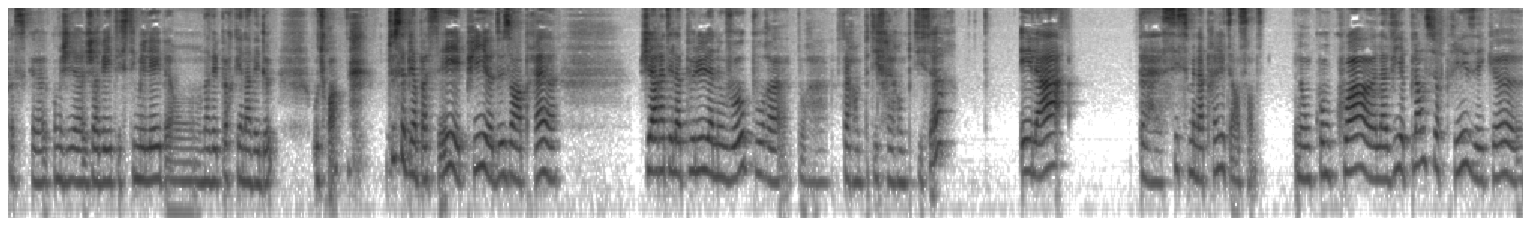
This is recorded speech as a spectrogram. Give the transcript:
parce que comme j'avais été stimulée, ben, on avait peur qu'il y en avait deux ou trois. Tout s'est bien passé. Et puis, euh, deux ans après, euh, j'ai arrêté la pilule à nouveau pour, euh, pour faire un petit frère, une petite sœur. Et là, ben, six semaines après, j'étais enceinte. Donc, comme quoi, la vie est pleine de surprises et que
